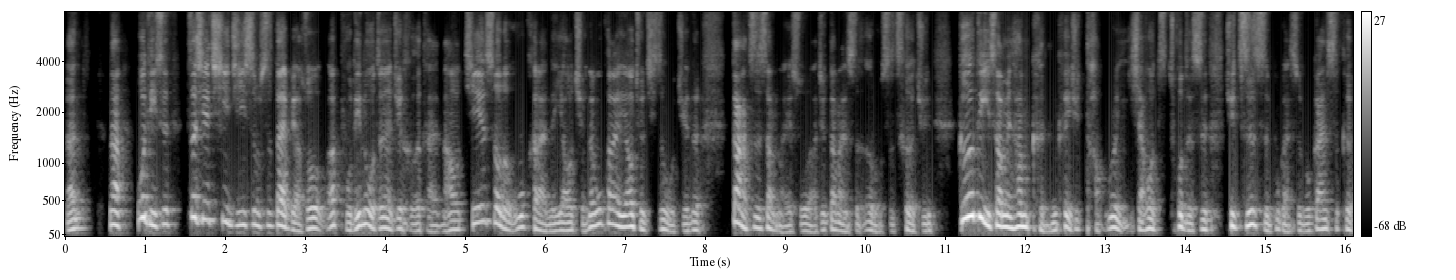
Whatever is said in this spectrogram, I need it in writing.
嗯。那问题是，这些契机是不是代表说，啊，普丁如果真的去和谈，然后接受了乌克兰的要求，那乌克兰的要求其实我觉得大致上来说啊，就当然是俄罗斯撤军，割地上面他们可能可以去讨论一下，或或者是去支持，不管是卢甘斯克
